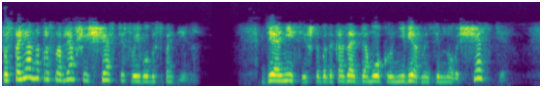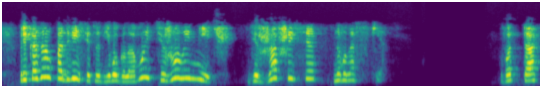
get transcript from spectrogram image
постоянно прославлявший счастье своего господина. Дионисий, чтобы доказать Дамоклу неверность земного счастья, приказал подвесить над его головой тяжелый меч, державшийся на волоске. Вот так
